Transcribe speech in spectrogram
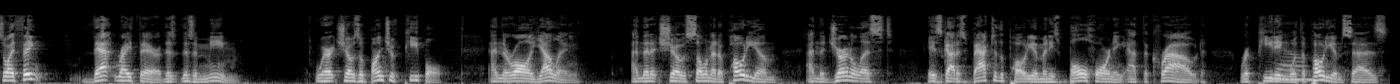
So I think that right there, there's, there's a meme where it shows a bunch of people and they're all yelling and then it shows someone at a podium and the journalist has got his back to the podium and he's bullhorning at the crowd, repeating what the podium says.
